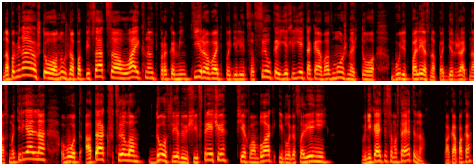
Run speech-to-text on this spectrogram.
Напоминаю, что нужно подписаться, лайкнуть, прокомментировать, поделиться ссылкой. Если есть такая возможность, то будет полезно поддержать нас материально. Вот. А так, в целом, до следующей встречи. Всех вам благ и благословений. Вникайте самостоятельно. Пока-пока.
